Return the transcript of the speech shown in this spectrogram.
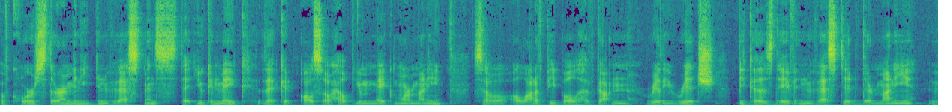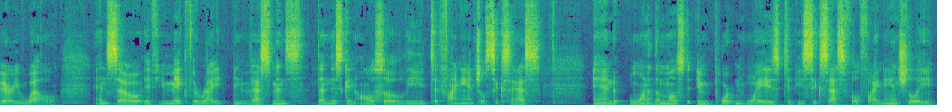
Of course, there are many investments that you can make that could also help you make more money. So, a lot of people have gotten really rich because they've invested their money very well. And so, if you make the right investments, then this can also lead to financial success. And one of the most important ways to be successful financially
